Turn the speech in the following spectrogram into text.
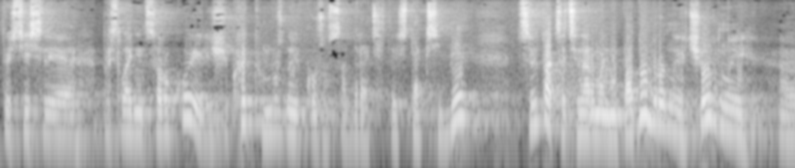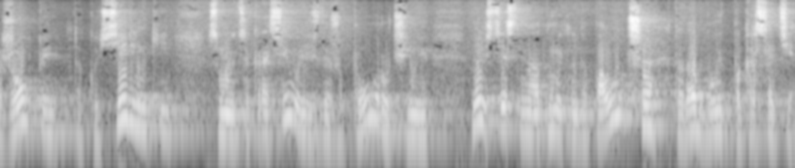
То есть, если прислониться рукой или щекой, то можно и кожу содрать. То есть, так себе. Цвета, кстати, нормально подобраны. Черный, э, желтый, такой серенький. Смоется красиво, есть даже поручни. Ну, естественно, отмыть надо получше, тогда будет по красоте.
